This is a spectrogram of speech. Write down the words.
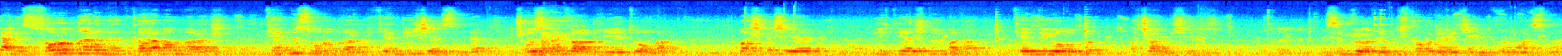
Yani sorunlarını Kahramanmaraş kendi sorunlarını kendi içerisinde çözme kabiliyeti olan başka şeye ihtiyaç duymadan kendi yolunu açan bir şehir. Bizim gördüğümüz kamu denetçiliği kurumu açısından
